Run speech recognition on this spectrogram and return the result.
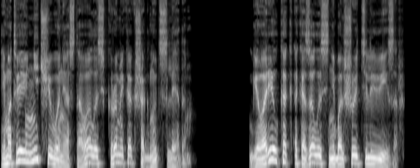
и Матвею ничего не оставалось, кроме как шагнуть следом. Говорил, как оказалось, небольшой телевизор.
